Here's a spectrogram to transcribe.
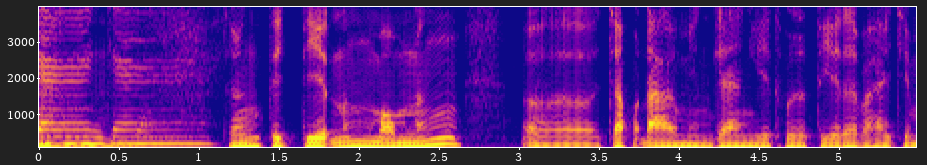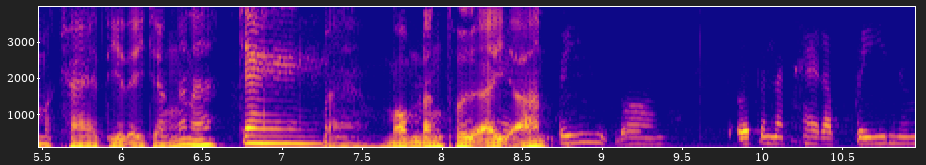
ទចាចាអញ្ចឹងតិចទៀតហ្នឹងមុំហ្នឹងអឺចាប់ផ្ដើមមានការងារធ្វើទៀតហើយប្រហែលជាមួយខែទៀតអីចឹងណាចាបាទមុំដឹងធ្វើអីអត់2បងអូទៅដល់ខែ12នឹង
